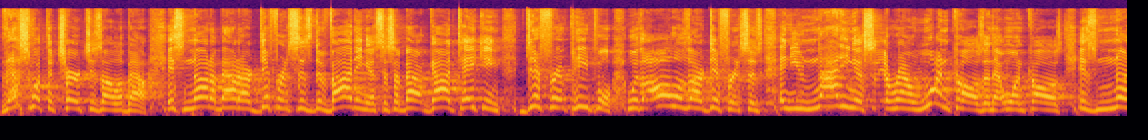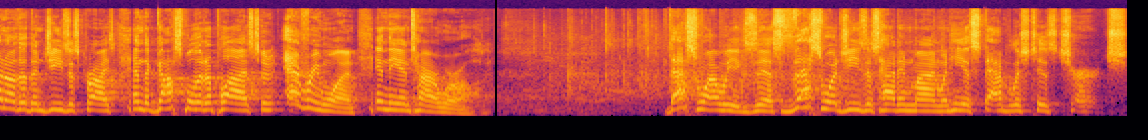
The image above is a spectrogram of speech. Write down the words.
That's what the church church is all about. It's not about our differences dividing us, it's about God taking different people with all of our differences and uniting us around one cause, and that one cause is none other than Jesus Christ and the gospel that applies to everyone in the entire world. That's why we exist. That's what Jesus had in mind when he established his church.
